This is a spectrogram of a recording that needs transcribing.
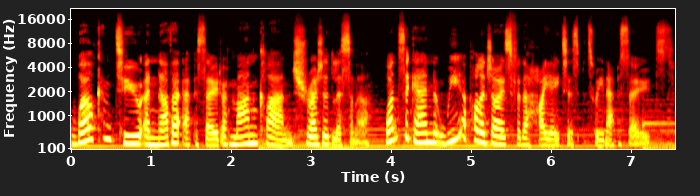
Welcome to another episode of Man Clan, treasured listener. Once again, we apologise for the hiatus between episodes.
